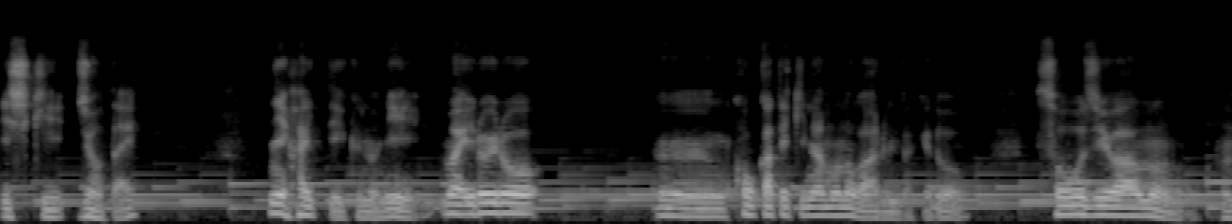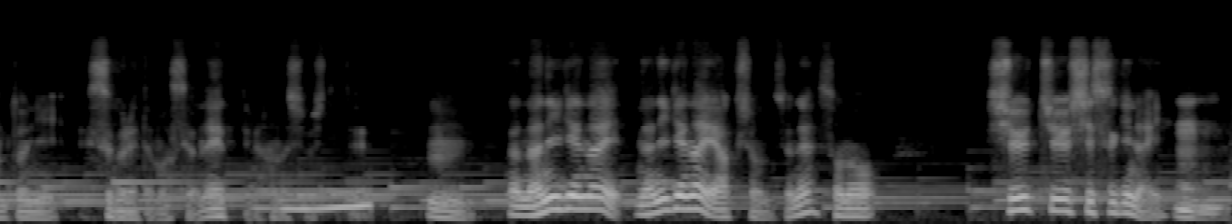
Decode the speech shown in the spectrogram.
意識状態に入っていくのにまあいろいろうーん効果的なものがあるんだけど掃除はもう本当に優れてますよねっていう話をしてて、うん、何気ない何気ないアクションですよね。その集中しすぎない。うん。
